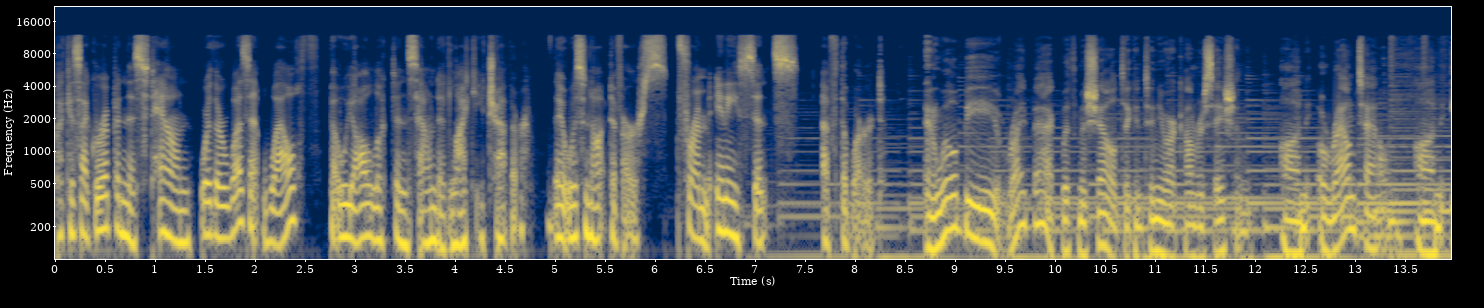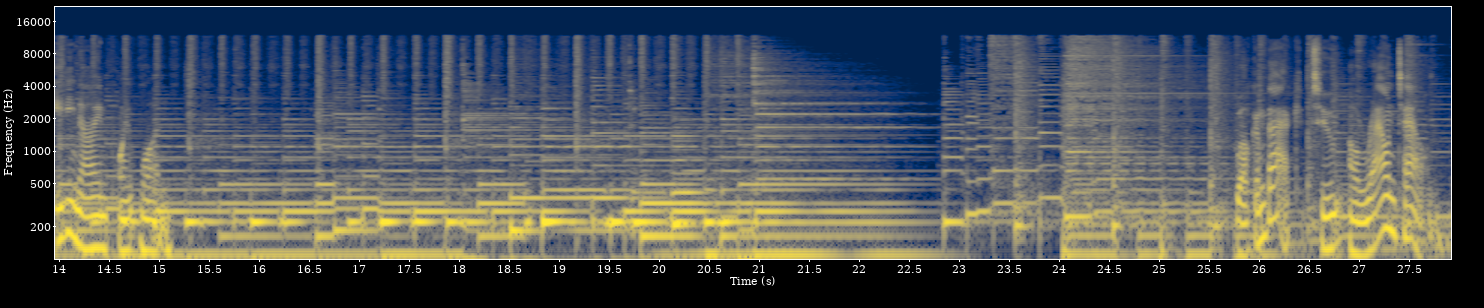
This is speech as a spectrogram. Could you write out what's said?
because I grew up in this town where there wasn't wealth, but we all looked and sounded like each other. It was not diverse from any sense of the word. And we'll be right back with Michelle to continue our conversation on Around Town on 89.1. Welcome back to Around Town.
